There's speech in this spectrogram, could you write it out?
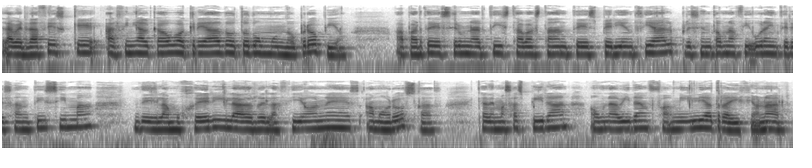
La verdad es que al fin y al cabo ha creado todo un mundo propio. Aparte de ser un artista bastante experiencial, presenta una figura interesantísima de la mujer y las relaciones amorosas, que además aspiran a una vida en familia tradicional.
